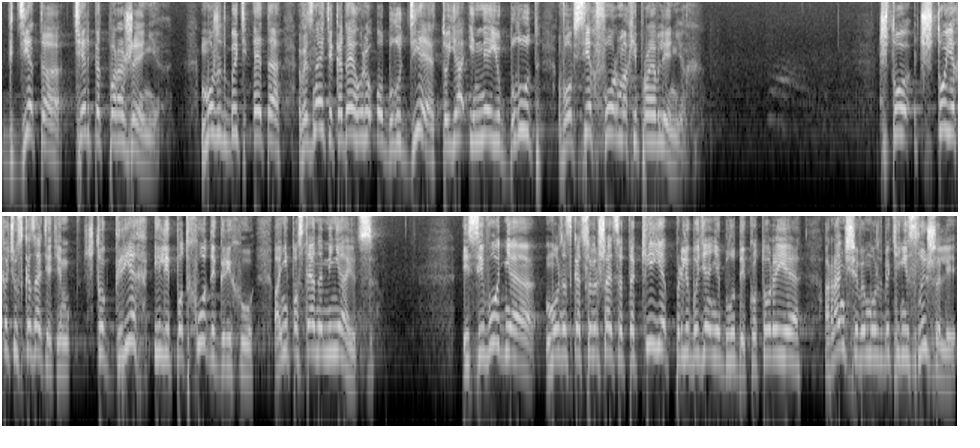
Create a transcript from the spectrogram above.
где-то терпят поражение. Может быть, это... Вы знаете, когда я говорю о блуде, то я имею блуд во всех формах и проявлениях. Что, что я хочу сказать этим? Что грех или подходы к греху, они постоянно меняются. И сегодня, можно сказать, совершаются такие прелюбодеяния блуды, которые раньше вы, может быть, и не слышали,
